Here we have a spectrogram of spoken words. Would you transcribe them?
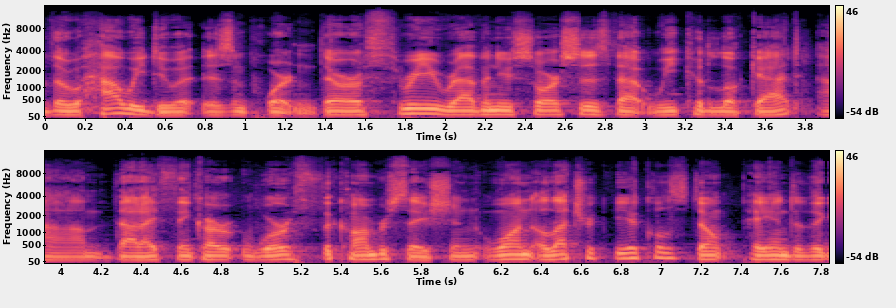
the, how we do it is important. There are three revenue sources that we could look at um, that I think are worth the conversation. One, electric vehicles don't pay into the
